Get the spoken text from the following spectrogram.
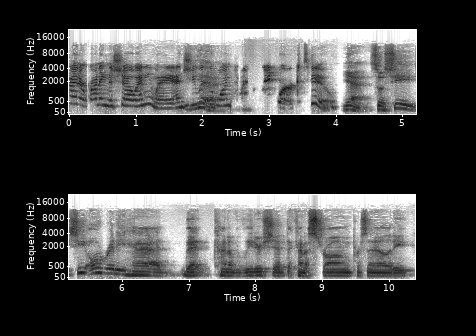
kind of running the show anyway, and she was the one doing work too. yeah so she she already had that kind of leadership that kind of strong personality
